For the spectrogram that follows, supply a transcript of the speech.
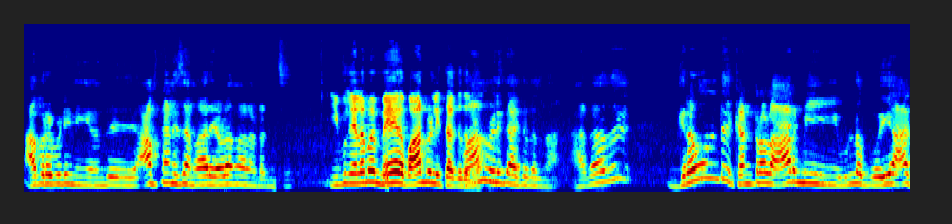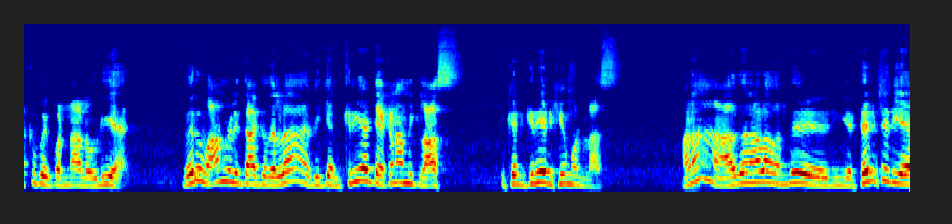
அப்புறம் எப்படி நீங்கள் வந்து ஆப்கானிஸ்தான் வார் எவ்வளோ நாள் நடந்துச்சு? இவங்க எல்லாமே மே வான்வெளி தாக்குதல். வான்வெளி தாக்குதல் தான். அதாவது கிரவுண்டு கண்ட்ரோல் ஆர்மி உள்ளே போய் ஆக்குப்பை பண்ணால ஒழிய வெறும் வான்வெளி தாக்குதலில் we can create economic loss we can create human loss ஆனால் அதனால் வந்து நீங்கள் டெரிட்டரியை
